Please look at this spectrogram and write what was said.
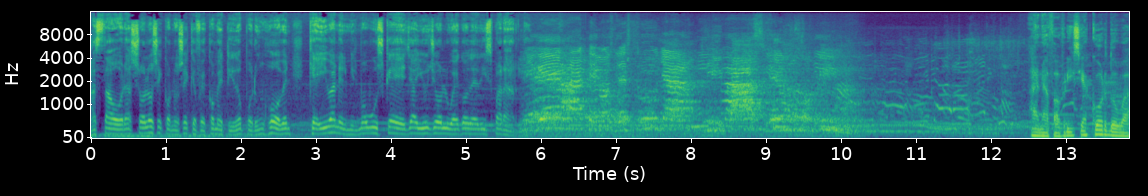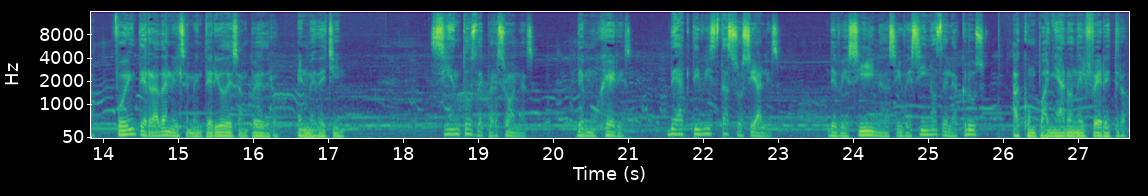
hasta ahora solo se conoce que fue cometido por un joven que iba en el mismo bus que ella y huyó luego de dispararle. Ni guerra que nos destruya, ni paz que nos oprima. Ana Fabricia Córdoba fue enterrada en el cementerio de San Pedro, en Medellín. Cientos de personas, de mujeres, de activistas sociales, de vecinas y vecinos de la Cruz, acompañaron el féretro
